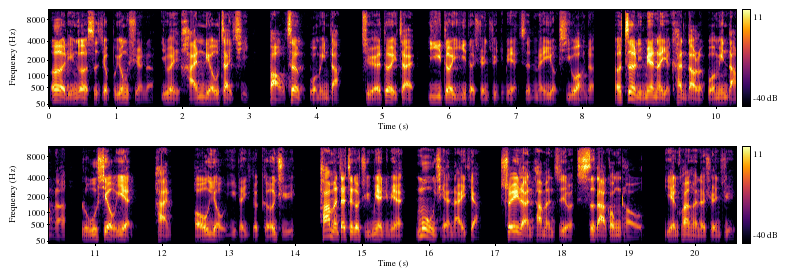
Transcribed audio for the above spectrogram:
二零二四就不用选了，因为韩流再起，保证国民党绝对在一对一的选举里面是没有希望的。而这里面呢，也看到了国民党呢，卢秀燕和侯友谊的一个格局。他们在这个局面里面，目前来讲，虽然他们只有四大公投，严宽恒的选举，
